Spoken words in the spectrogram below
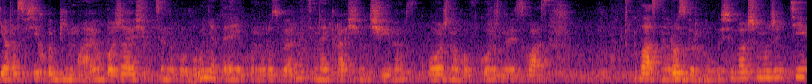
Я вас всіх обіймаю. Бажаю, щоб це новолуння, те, як воно розвернеться найкращим чином в кожного, в кожної з вас, власне, розвернулось у вашому житті.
